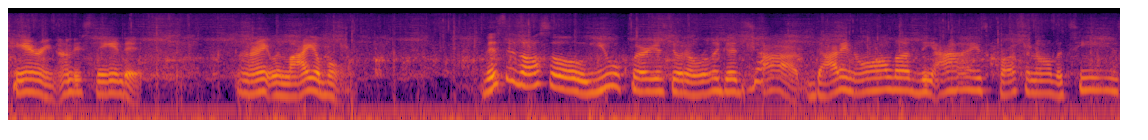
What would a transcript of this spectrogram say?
caring, understand it. All right, reliable. This is also you, Aquarius, doing a really good job. Dotting all of the I's, crossing all the T's.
